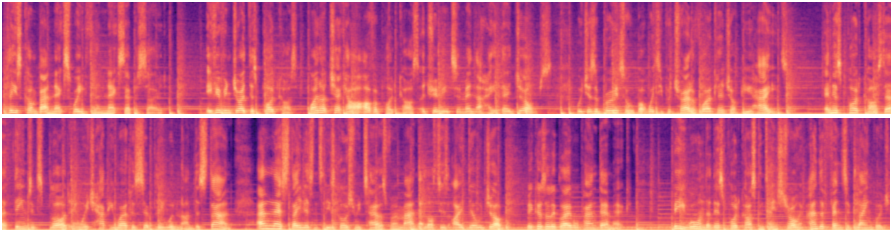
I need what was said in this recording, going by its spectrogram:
Please come back next week for the next episode. If you've enjoyed this podcast, why not check out our other podcast, A Tribute to Men That Hate Their Jobs, which is a brutal but witty portrayal of working a job you hate. In this podcast, there are themes explored in which happy workers simply wouldn't understand unless they listen to these cautionary tales from a man that lost his ideal job because of the global pandemic. Be warned that this podcast contains strong and offensive language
